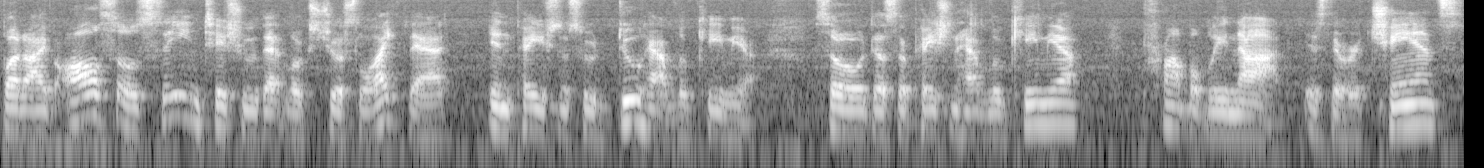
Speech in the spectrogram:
But I've also seen tissue that looks just like that in patients who do have leukemia. So does the patient have leukemia? Probably not. Is there a chance?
